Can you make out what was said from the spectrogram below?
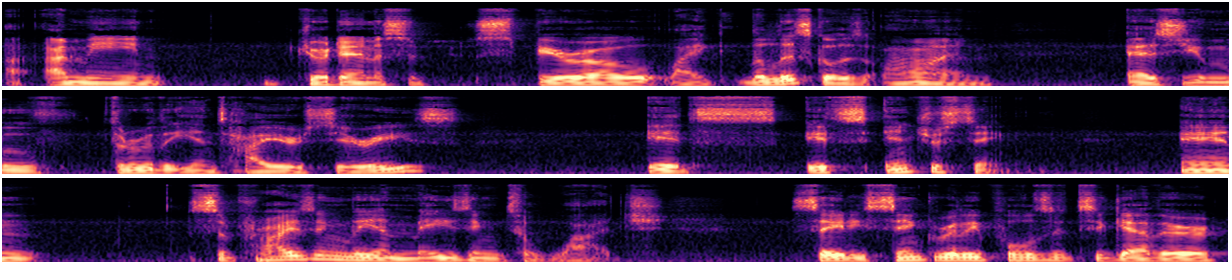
I mean, Jordana Spiro, like the list goes on as you move through the entire series it's it's interesting and surprisingly amazing to watch. Sadie Sink really pulls it together.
